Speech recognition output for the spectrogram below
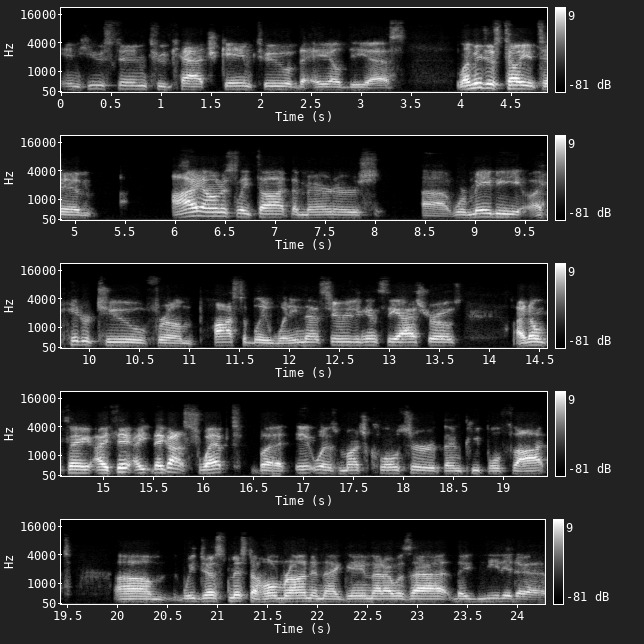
in Houston to catch game two of the ALDS. Let me just tell you, Tim, I honestly thought the Mariners uh, were maybe a hit or two from possibly winning that series against the Astros. I don't think, I think I, they got swept, but it was much closer than people thought. Um, we just missed a home run in that game that I was at. They needed a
